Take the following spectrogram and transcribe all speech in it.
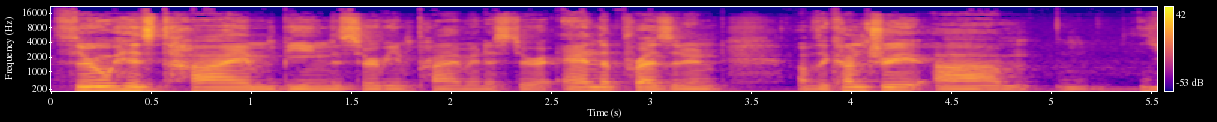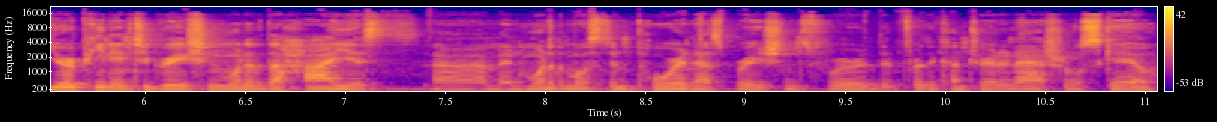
through his time being the Serbian prime minister and the president of the country, um, European integration, one of the highest um, and one of the most important aspirations for the, for the country at a national scale.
